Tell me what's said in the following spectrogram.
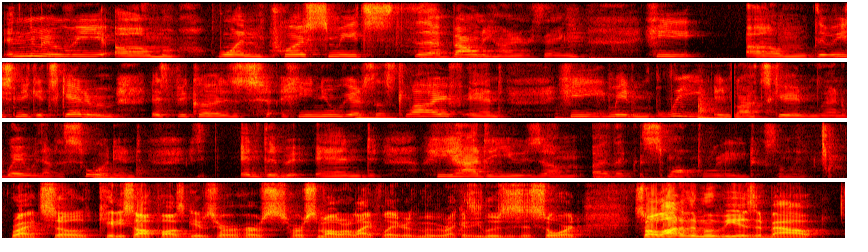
in the movie, um, when Puss meets the bounty hunter thing, he um, the reason he gets scared of him is because he knew he has this life and he made him bleed and got scared and ran away without a sword and and the, and he had to use um a, like a small blade or something. Right. So Kitty Softpaws gives her her her smaller life later in the movie, right? Because he loses his sword. So a lot of the movie is about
